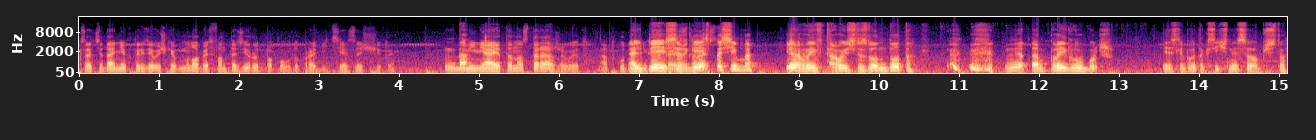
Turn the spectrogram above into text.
Кстати, да, некоторые девочки много фантазируют по поводу пробития защиты. Да. Меня это настораживает. Откуда Альпей Сергей, страсть? спасибо. Первый и второй сезон Дота. Нет, там про игру больше. Если про токсичное сообщество.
